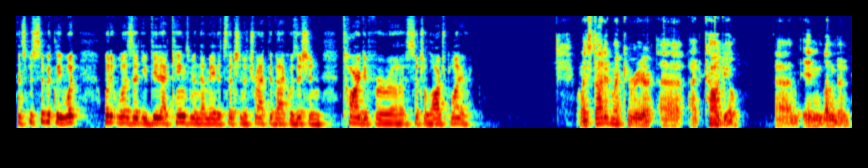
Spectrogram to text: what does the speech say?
and specifically what what it was that you did at Kingsman that made it such an attractive acquisition target for uh, such a large player. Well, I started my career uh, at Cargill um, in London,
